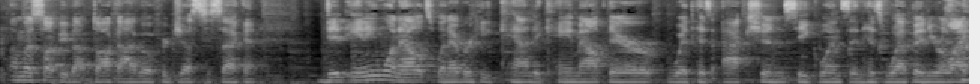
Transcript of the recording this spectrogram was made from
I'm going to stop you about Doc Ido for just a second. Did anyone else, whenever he kind of came out there with his action sequence and his weapon, you're like,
